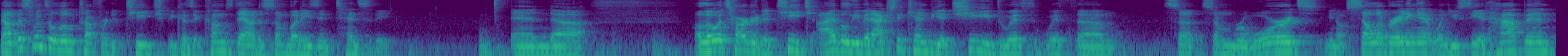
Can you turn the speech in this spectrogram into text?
Now, this one's a little tougher to teach because it comes down to somebody's intensity. And uh, although it's harder to teach, I believe it actually can be achieved with, with um, some, some rewards, you know, celebrating it when you see it happen.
